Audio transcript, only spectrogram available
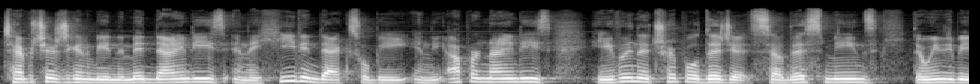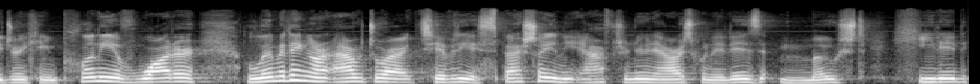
Temperatures are going to be in the mid 90s, and the heat index will be in the upper 90s, even the triple digits. So, this means that we need to be drinking plenty of water, limiting our outdoor activity, especially in the afternoon hours when it is most heated.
